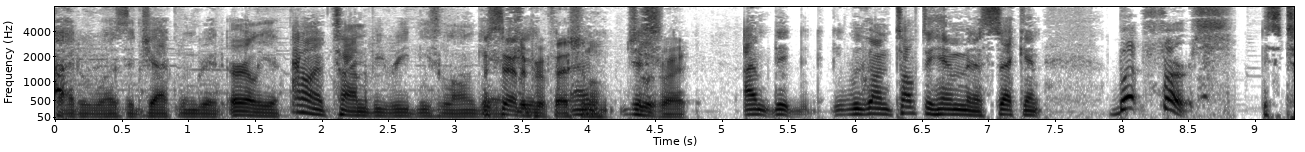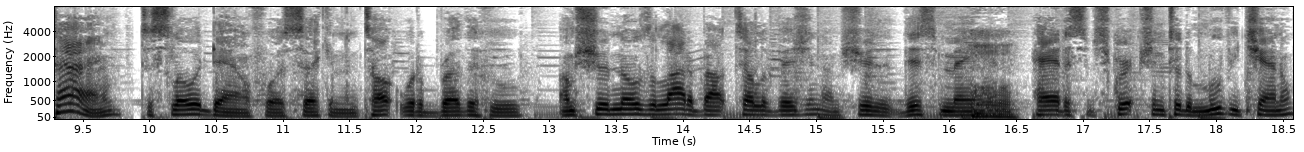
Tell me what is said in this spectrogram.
title was that Jacqueline read earlier. I don't have time to be reading these long It ass sounded shit. professional. Um, I'm She was right. I'm, we're going to talk to him in a second. But first, it's time to slow it down for a second and talk with a brother who I'm sure knows a lot about television. I'm sure that this man mm-hmm. had a subscription to the movie channel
